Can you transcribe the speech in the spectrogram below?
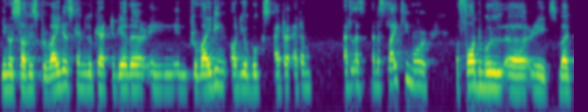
you know service providers can look at together in, in providing audiobooks at a, at a at a, at a slightly more affordable uh, rates but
